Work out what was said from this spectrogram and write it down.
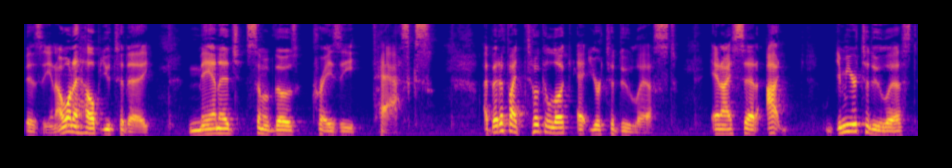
busy. And i want to help you today manage some of those crazy tasks. I bet if i took a look at your to-do list and i said I, give me your to-do list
